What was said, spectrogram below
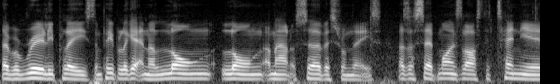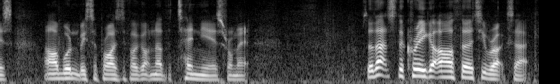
they were really pleased and people are getting a long, long amount of service from these. As I said, mine's lasted 10 years. I wouldn't be surprised if I got another 10 years from it. So that's the Kriega R30 rucksack.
